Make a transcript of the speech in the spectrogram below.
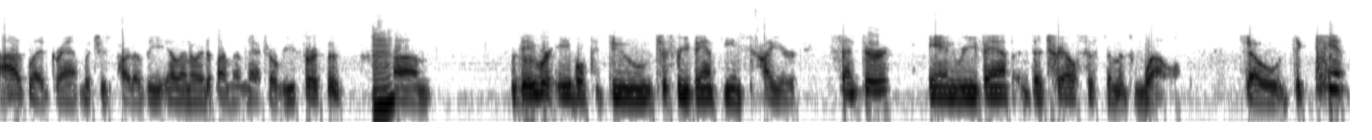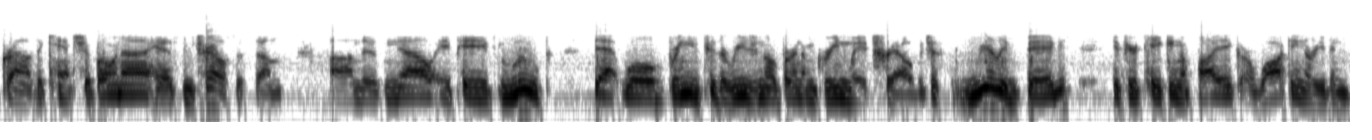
OSLAD grant, which is part of the Illinois Department of Natural Resources, um, they were able to do just revamp the entire center and revamp the trail system as well. so the campground, the Camp Shabbona, has new trail systems. Um, there's now a paved loop that will bring you to the regional Burnham Greenway Trail, which is really big if you're taking a bike or walking or even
